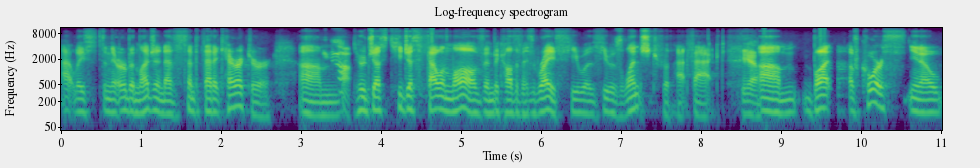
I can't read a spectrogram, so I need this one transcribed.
at least in the urban legend, as a sympathetic character um, yeah. who just he just fell in love, and because of his race, he was he was lynched for that fact. Yeah. Um, but of course, you know,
